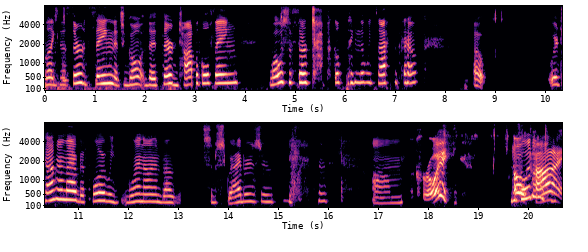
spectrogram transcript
like the third thing that's go, the third topical thing. What was the third topical thing that we talked about? Oh, we were talking about it before we went on about subscribers or whatever. Um, Croy? before Oh, the- pie.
